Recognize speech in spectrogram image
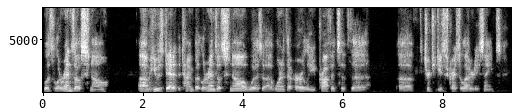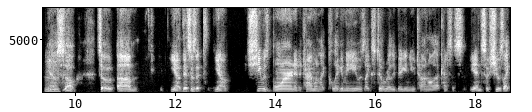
was Lorenzo Snow. Um, he was dead at the time, but Lorenzo Snow was uh, one of the early prophets of the uh, Church of Jesus Christ of Latter Day Saints. You mm-hmm. know, so so um, you know this is a you know she was born at a time when like polygamy was like still really big in Utah and all that kind of stuff. Yeah, and so she was like,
